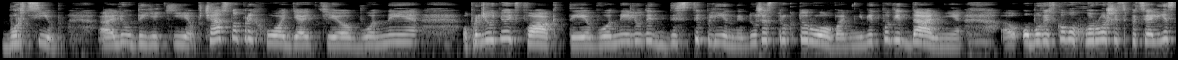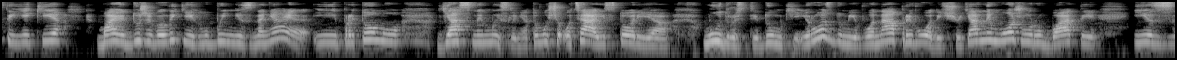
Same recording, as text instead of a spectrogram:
борців. Е, люди, які вчасно приходять, е, вони оприлюднюють факти, вони люди дисциплінні, дуже структуровані, відповідальні, е, обов'язково хороші спеціалісти, які мають дуже великі і глибинні знання і при тому ясне мислення. Тому що оця історія мудрості, думки і роздумів, вона приводить, що я не можу рубати із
